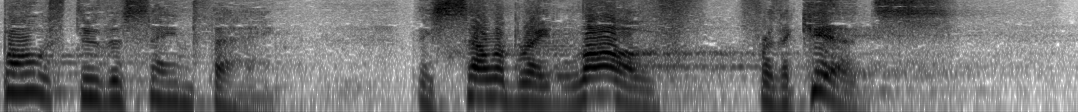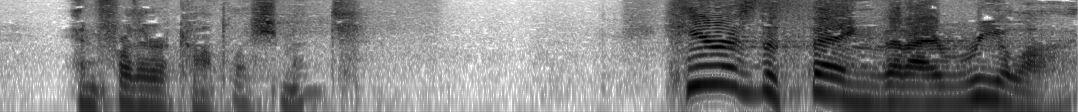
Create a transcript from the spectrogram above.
both do the same thing. They celebrate love for the kids and for their accomplishment. Here is the thing that I realize.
